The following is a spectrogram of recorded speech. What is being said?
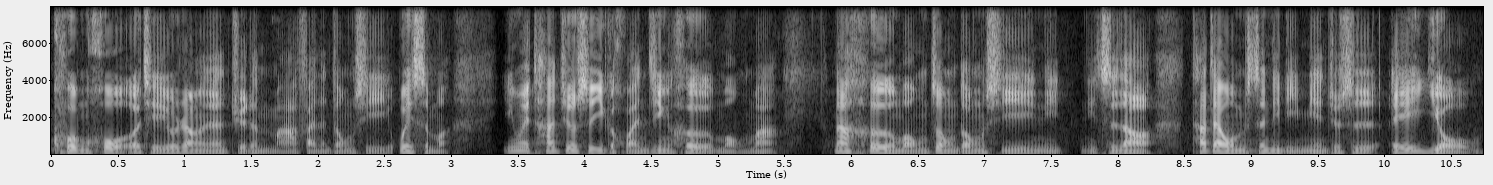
困惑，而且又让人觉得很麻烦的东西。为什么？因为它就是一个环境荷尔蒙嘛。那荷尔蒙这种东西，你你知道，它在我们身体里面，就是诶有，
